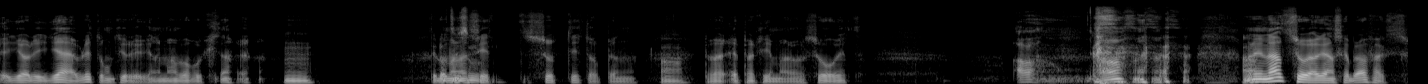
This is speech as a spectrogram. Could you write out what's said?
gör det jävligt ont i ryggen när man vaknar. Låter man har som... sitt, suttit upp en, Ja. ett par timmar och sovit. Ja. ja. Men i natt sov jag ganska bra faktiskt.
